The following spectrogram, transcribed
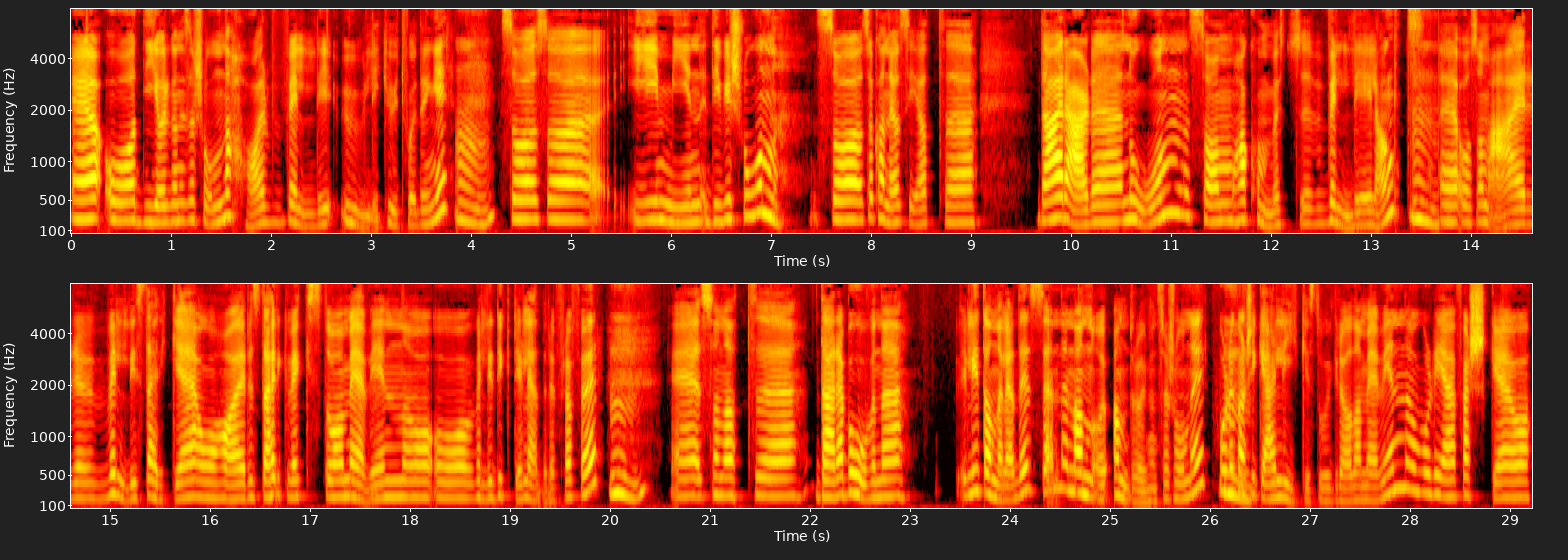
Eh, og de organisasjonene har veldig ulike utfordringer. Mm. Så, så i min divisjon så, så kan jeg jo si at eh, Der er det noen som har kommet veldig langt, Mm. eh, og som er veldig sterke og har sterk vekst og medvind og, og veldig dyktige ledere fra før. Mm. Eh, sånn at eh, der er behovene litt annerledes enn en andre organisasjoner, hvor det Mm. kanskje ikke er like stor grad av medvind, og hvor de er ferske og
